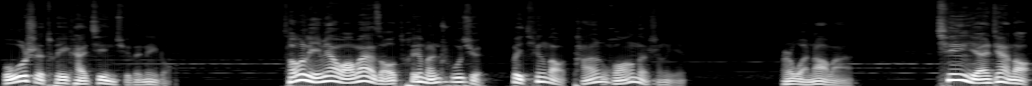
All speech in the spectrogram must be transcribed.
不是推开进去的那种。从里面往外走，推门出去会听到弹簧的声音，而我那晚亲眼见到，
